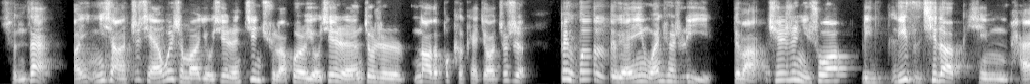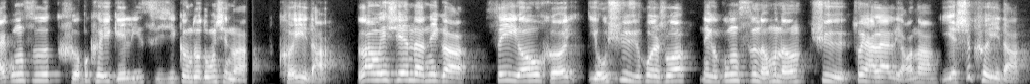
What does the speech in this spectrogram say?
存在啊，你想之前为什么有些人进去了，或者有些人就是闹得不可开交，就是背后的原因完全是利益，对吧？其实你说李李子柒的品牌公司可不可以给李子柒更多东西呢？可以的。浪味仙的那个 CEO 和游旭或者说那个公司能不能去坐下来聊呢？也是可以的，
